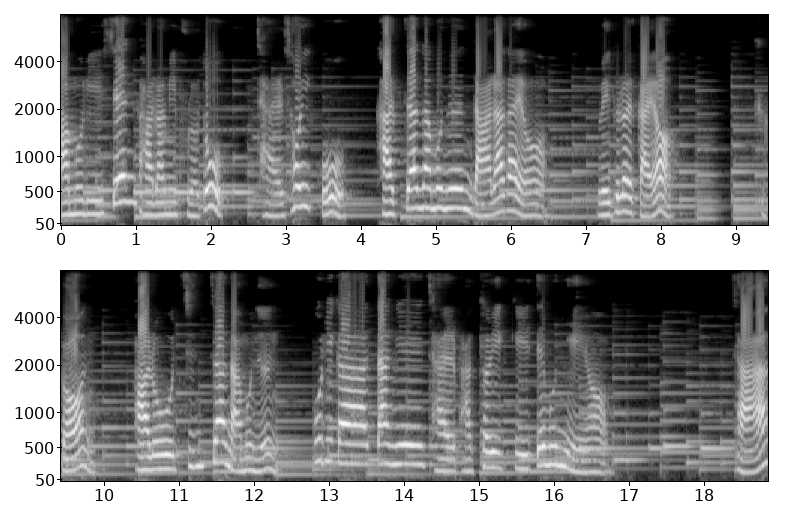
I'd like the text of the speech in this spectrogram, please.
아무리 센 바람이 불어도 잘 서 있고 가짜 나무는 날아가요. 왜 그럴까요? 그건 바로 진짜 나무는 뿌리가 땅에 잘 박혀 있기 때문이에요. 자,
